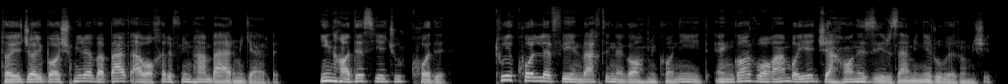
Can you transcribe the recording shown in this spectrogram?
تا یه جایی باش میره و بعد اواخر فیلم هم برمیگرده. این حادث یه جور کده. توی کل فیلم وقتی نگاه می‌کنید انگار واقعا با یه جهان زیرزمینی روبرو میشید.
